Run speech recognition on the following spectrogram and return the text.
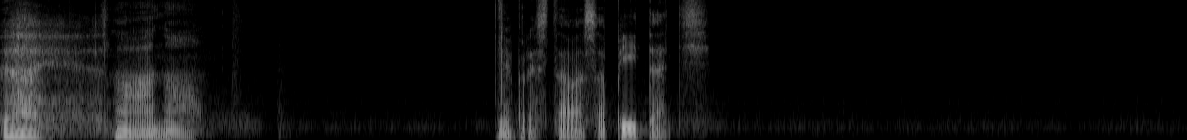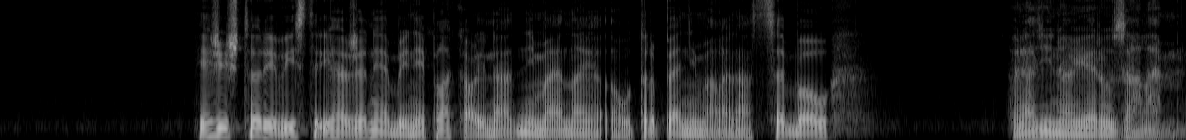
Jaj, no áno. Neprestáva sa pýtať. Ježiš, ktorý vystriha ženy, aby neplakali nad ním a na jeho utrpením, ale nad sebou, hľadí na Jeruzalem.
